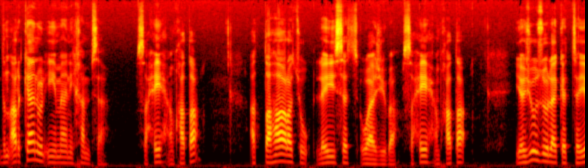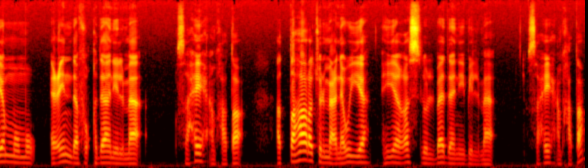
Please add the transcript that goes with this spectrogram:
إذا أركان الإيمان خمسة صحيح أم خطأ؟ الطهارة ليست واجبة صحيح أم خطأ؟ يجوز لك التيمم عند فقدان الماء صحيح أم خطأ؟ الطهارة المعنوية هي غسل البدن بالماء صحيح أم خطأ؟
